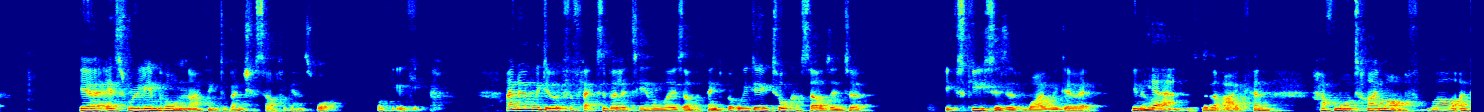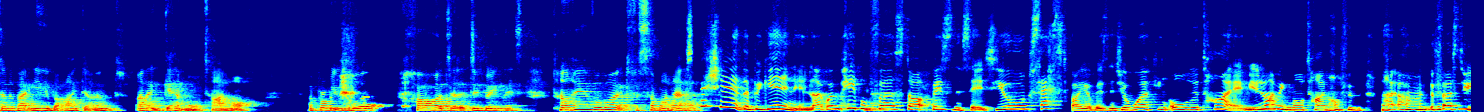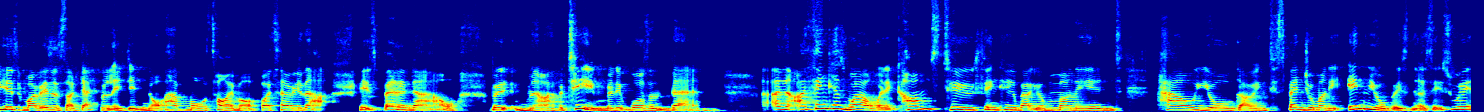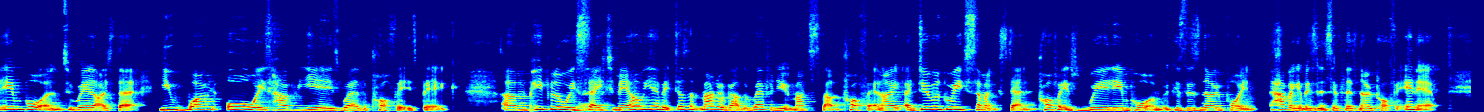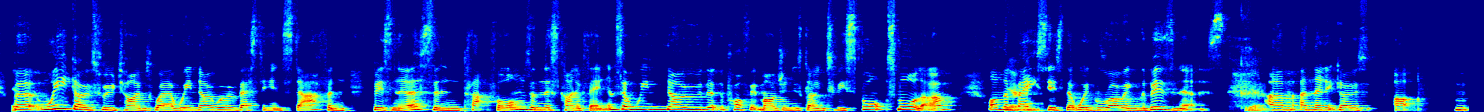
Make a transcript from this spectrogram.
yeah it's really important i think to bench yourself against what, what you, i know we do it for flexibility and all those other things but we do talk ourselves into excuses of why we do it you know, Yeah. so that I can have more time off. Well, I don't know about you, but I don't. I don't get more time off. I probably work harder doing this than I ever worked for someone else. Especially at the beginning, like when people first start businesses, you're obsessed by your business. You're working all the time. You're not having more time off. Like, the first two years of my business, I definitely did not have more time off. I tell you that. It's better now, but now I have a team, but it wasn't then. And I think as well, when it comes to thinking about your money and how you're going to spend your money in your business, it's really important to realize that you won't always have years where the profit is big. Um, people always Yeah. say to me, Oh, yeah, but it doesn't matter about the revenue, it matters about the profit. And I, I do agree to some extent. Profit is really important because there's no point having a business if there's no profit in it. But we go through times where we know we're investing in staff and business and platforms and this kind of thing. And so we know that the profit margin is going to be sp- smaller on the Yeah. basis that we're growing the business. Yeah. Um, and then it goes up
